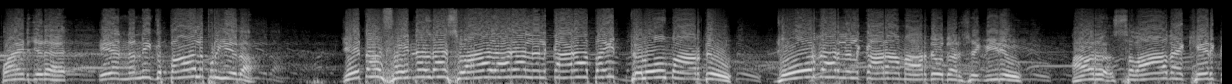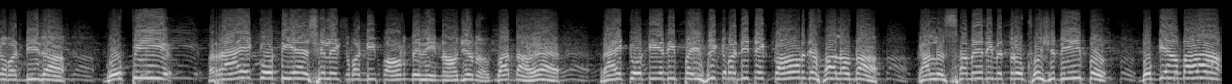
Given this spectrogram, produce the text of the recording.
ਪੁਆਇੰਟ ਜਿਹੜਾ ਹੈ, ਇਹ ਹੈ ਨੰਨੀ ਗੋਪਾਲਪੁਰੀਏ ਦਾ। ਜੇ ਤਾਂ ਫਾਈਨਲ ਦਾ ਸਵਾਲ ਆ ਰਿਹਾ, ਲਲਕਾਰਾ ਬਾਈ, ਦਿਲੋਂ ਮਾਰ ਦਿਓ। ਜ਼ੋਰਦਾਰ ਲਲਕਾਰਾ ਮਾਰ ਦਿਓ ਦਰਸ਼ਕ ਵੀਰੋ। ਔਰ ਸਵਾਦ ਹੈ ਖੇਡ ਕਬੱਡੀ ਦਾ। ਗੋਪੀ ਰਾਏ ਕੋਟੀ ਇਸ ਵੇਲੇ ਕਬੱਡੀ ਪਾਉਣ ਦੇ ਲਈ ਨੌਜਵਾਨ ਵਾਧਾ ਹੋਇਆ ਰਾਏ ਕੋਟੀ ਦੀ ਪਈ ਹੋਈ ਕਬੱਡੀ ਤੇ ਕੌਣ ਜਫਾ ਲਾਉਂਦਾ? ਗੱਲ ਸਮੇਂ ਦੀ ਮਿੱਤਰੋ ਖੁਸ਼ਦੀਪ ਦੁੱਗਿਆਂ ਵਾਲਾ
